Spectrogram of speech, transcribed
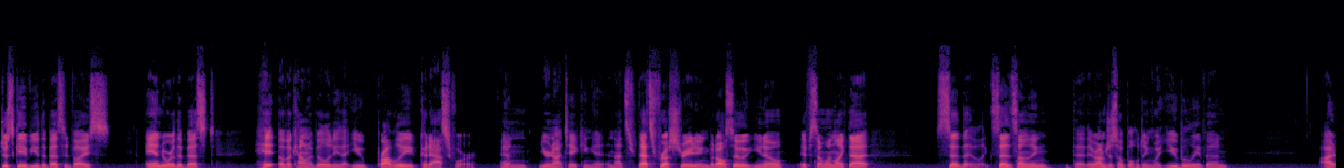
just gave you the best advice and or the best hit of accountability that you probably could ask for and you're not taking it. And that's that's frustrating. But also you know if someone like that said that like said something that they- i'm just upholding what you believe in i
